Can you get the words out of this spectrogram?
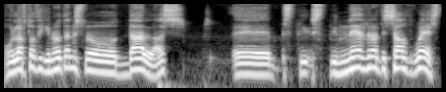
Όλο αυτό θα γινόταν στο Dallas, ε, στη, στην έδρα της Southwest.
